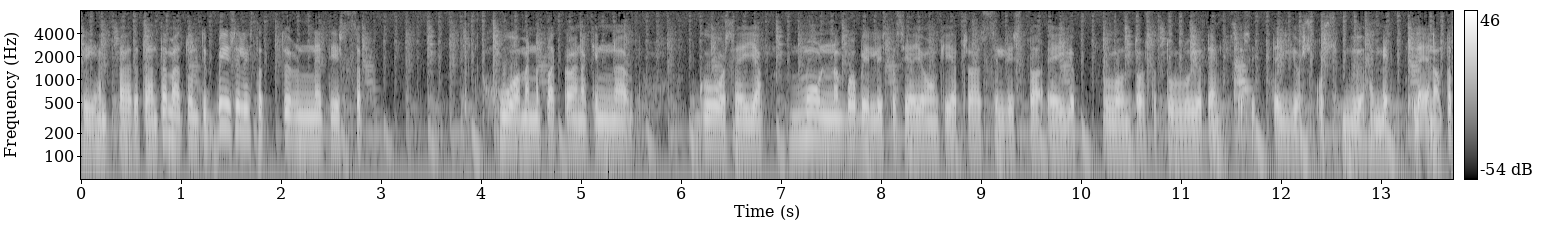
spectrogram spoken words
Siihen päätetään tämä tunti biisilistat netissä huomenna, tai ainakin äh, Goose ja mun Bobin listasia johonkin ja Charlesin lista ei ole Lontoosta tullut, joten se sitten joskus myöhemmin Leenalta.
